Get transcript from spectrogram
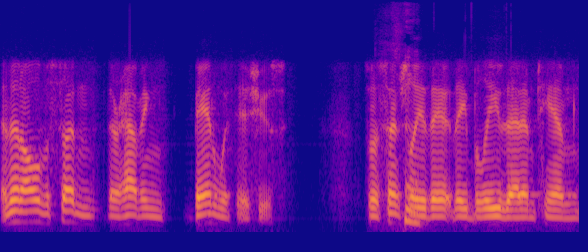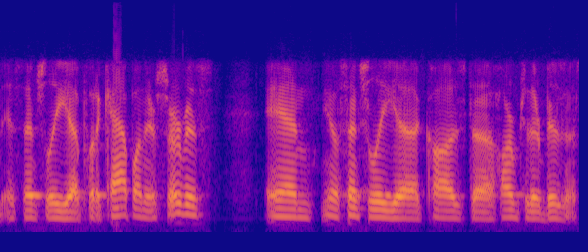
and then all of a sudden they're having bandwidth issues. So essentially, they they believe that MTN essentially uh, put a cap on their service and you know essentially uh, caused uh, harm to their business.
